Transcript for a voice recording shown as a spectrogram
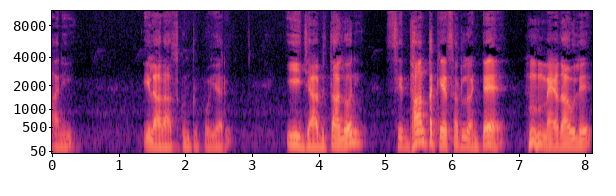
అని ఇలా రాసుకుంటూ పోయారు. ఈ జాబితాలోని సిద్ధాంత కేసరులు అంటే మేధావులే.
